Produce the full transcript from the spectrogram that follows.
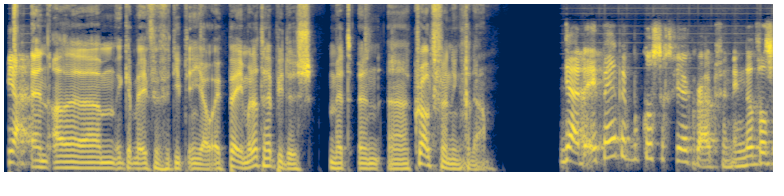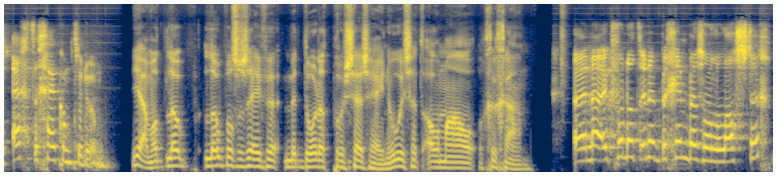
Ja. En ehm, ik heb me even verdiept in jouw EP, maar dat heb je dus met een eh, crowdfunding gedaan. Ja, de EP heb ik bekostigd via crowdfunding. Dat was echt te gek om te doen. Ja, want loop, loop ons eens even met, door dat proces heen. Hoe is dat allemaal gegaan? Eh, nou, ik vond dat in het begin best wel lastig.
